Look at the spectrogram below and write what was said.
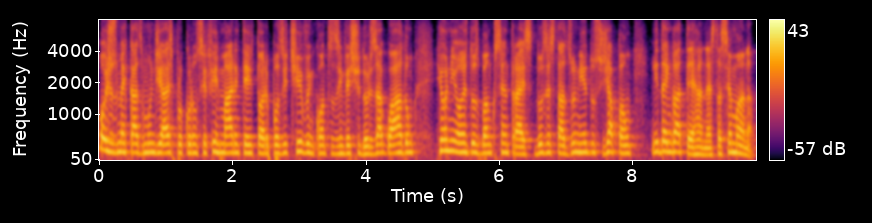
Hoje, os mercados mundiais procuram se firmar em território positivo enquanto os investidores aguardam reuniões dos bancos centrais dos Estados Unidos, Japão e da Inglaterra nesta semana.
